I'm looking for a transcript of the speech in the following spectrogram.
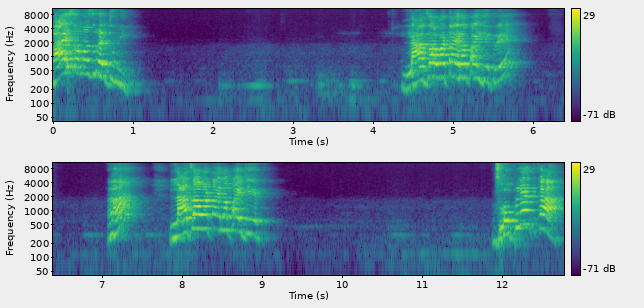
काय समजलंय तुम्ही? लाजा वाटायला पाहिजेत रे. हा? लाजा वाटायला पाहिजेत. झोपलेत का?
